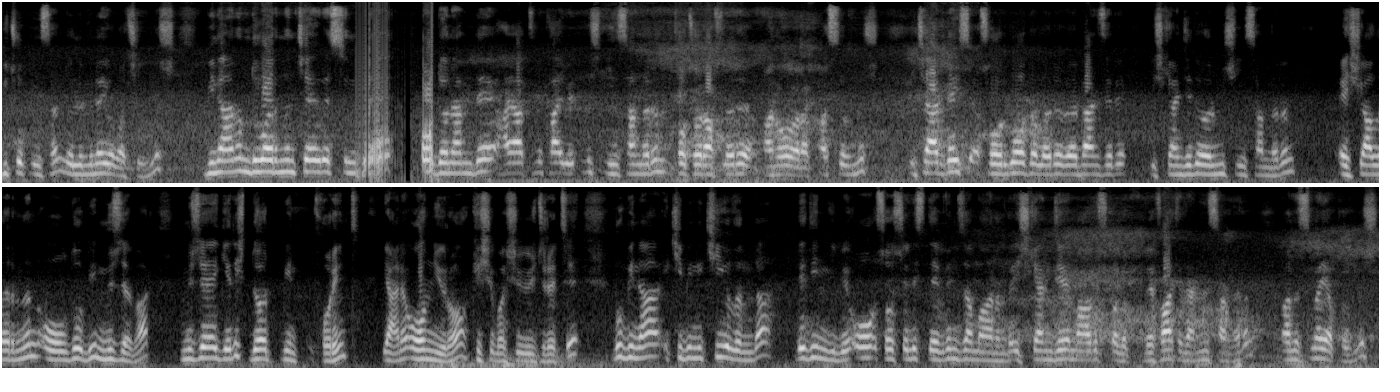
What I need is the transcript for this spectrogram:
birçok insanın ölümüne yol açılmış. Binanın duvarının çevresinde o dönemde hayatını kaybetmiş insanların fotoğrafları ana olarak asılmış. İçeride ise sorgu odaları ve benzeri işkencede ölmüş insanların eşyalarının olduğu bir müze var. Müzeye giriş 4000 forint yani 10 euro kişi başı ücreti. Bu bina 2002 yılında dediğim gibi o sosyalist devrim zamanında işkenceye maruz kalıp vefat eden insanların anısına yapılmış.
